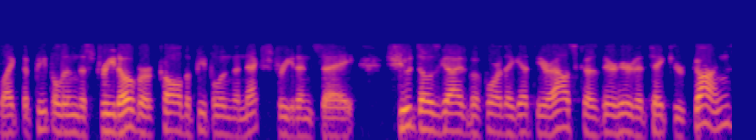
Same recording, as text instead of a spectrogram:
like the people in the street over call the people in the next street and say, shoot those guys before they get to your house because they're here to take your guns.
